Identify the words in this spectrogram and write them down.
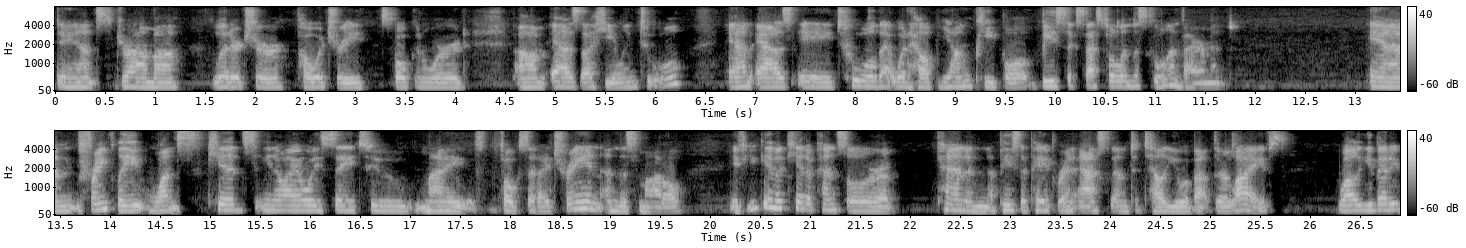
dance, drama, literature, poetry, spoken word um, as a healing tool and as a tool that would help young people be successful in the school environment. And frankly, once kids, you know, I always say to my folks that I train in this model if you give a kid a pencil or a pen and a piece of paper and ask them to tell you about their lives, well, you better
